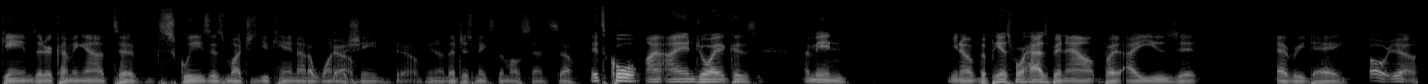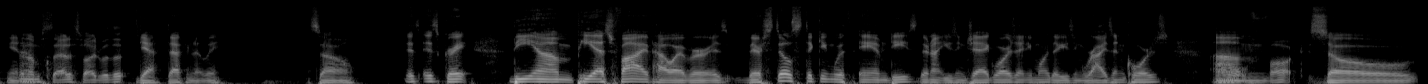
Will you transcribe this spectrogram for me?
games that are coming out to squeeze as much as you can out of one Yeah. machine. Yeah. You know, that just makes the most sense. So it's cool. I, I enjoy it because, I mean, you know, the PS4 has been out, but I use it every day. Oh yeah, You know? and. I'm satisfied with it. Yeah, definitely. So it's it's great. The um, PS5, however, is they're still sticking with AMD's. They're not using Jaguars anymore. They're using Ryzen cores. Um, oh fuck. so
